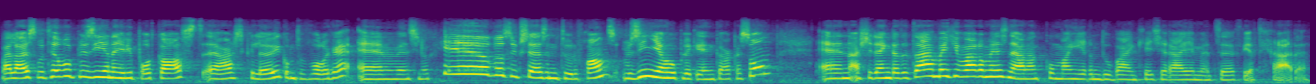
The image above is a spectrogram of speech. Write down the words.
Wij luisteren met heel veel plezier naar jullie podcast. hartstikke leuk om te volgen. En we wensen je nog heel veel succes in de Tour de France. We zien je hopelijk in Carcassonne. En als je denkt dat het daar een beetje warm is, nou dan kom maar hier in Dubai een keertje rijden met uh, 40 graden.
